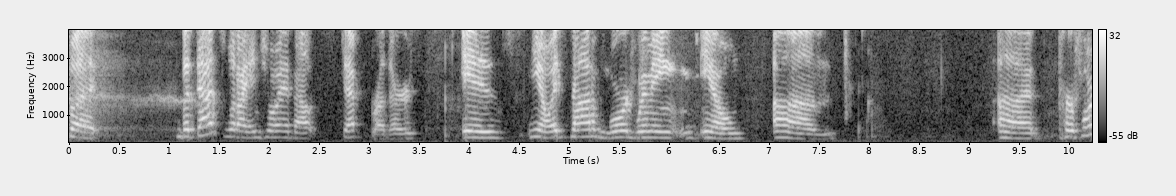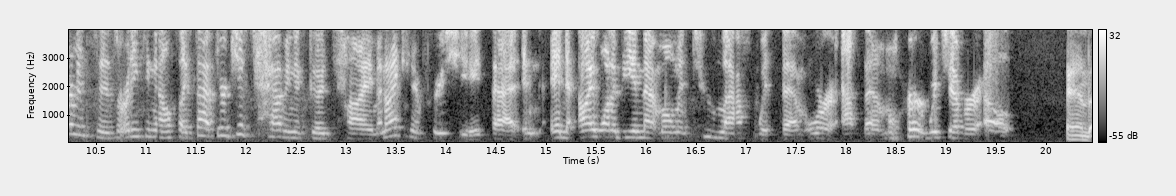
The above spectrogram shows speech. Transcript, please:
but but that's what I enjoy about Step Brothers is you know it's not award winning you know um, uh, performances or anything else like that. They're just having a good time, and I can appreciate that. And and I want to be in that moment to laugh with them or at them or whichever else. And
